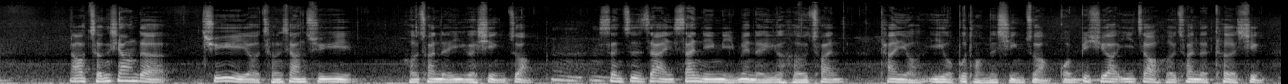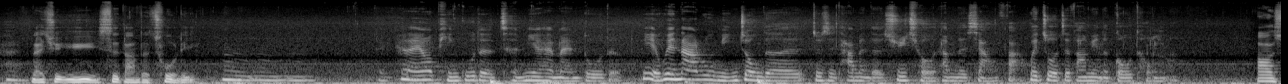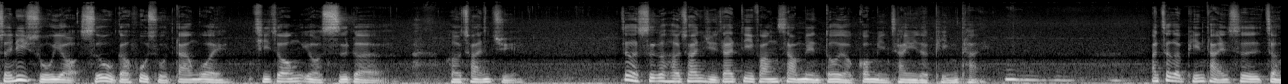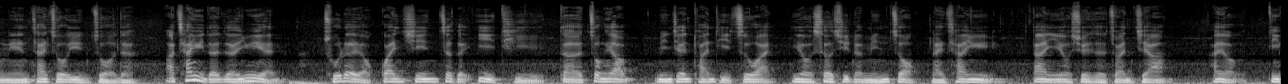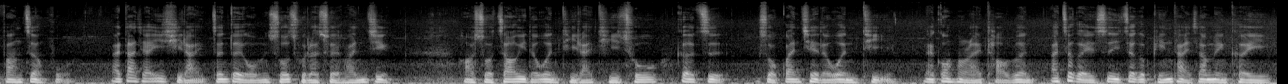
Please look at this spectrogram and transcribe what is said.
然后城乡的区域也有城乡区域河川的一个性状，嗯嗯，甚至在山林里面的一个河川，它有也有不同的性状，我们必须要依照河川的特性，来去予以适当的处理。嗯嗯嗯，对，看来要评估的层面还蛮多的，你也会纳入民众的，就是他们的需求、他们的想法，会做这方面的沟通吗？啊，水利署有十五个附属单位，其中有十个。河川局，这个十个河川局在地方上面都有公民参与的平台。嗯嗯嗯。啊，这个平台是整年在做运作的。啊，参与的人员除了有关心这个议题的重要民间团体之外，也有社区的民众来参与，当然也有学者专家，还有地方政府，啊，大家一起来针对我们所处的水环境，啊，所遭遇的问题来提出各自。所关切的问题，来共同来讨论。那、啊、这个也是这个平台上面可以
